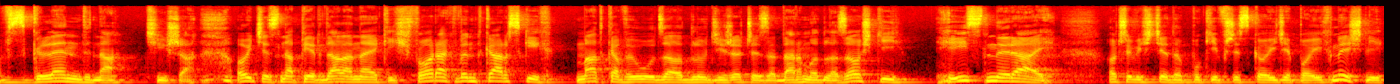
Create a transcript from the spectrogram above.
względna cisza. Ojciec napierdala na jakichś forach wędkarskich, matka wyłudza od ludzi rzeczy za darmo dla Zośki. Istny raj. Oczywiście dopóki wszystko idzie po ich myśli.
